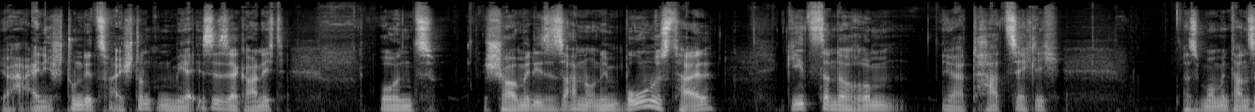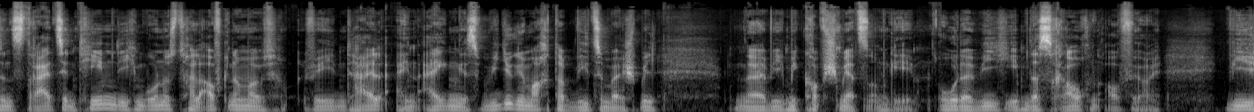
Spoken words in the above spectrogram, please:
ja, eine Stunde, zwei Stunden, mehr ist es ja gar nicht. Und schaue mir dieses an. Und im Bonusteil geht es dann darum, ja, tatsächlich, also momentan sind es 13 Themen, die ich im Bonusteil aufgenommen habe, für jeden Teil ein eigenes Video gemacht habe, wie zum Beispiel wie ich mit Kopfschmerzen umgehe oder wie ich eben das Rauchen aufhöre. Wie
